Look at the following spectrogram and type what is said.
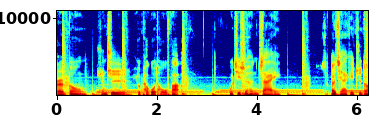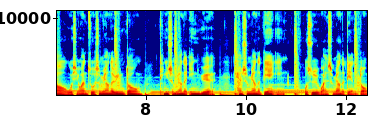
耳洞，甚至有漂过头发，我其实很宅。而且还可以知道我喜欢做什么样的运动，听什么样的音乐，看什么样的电影，或是玩什么样的电动。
